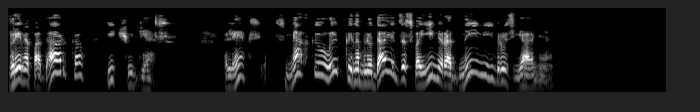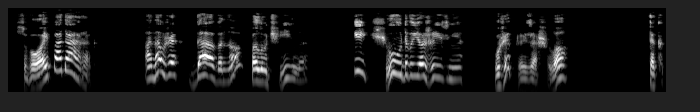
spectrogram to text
время подарков и чудес. Лекси с мягкой улыбкой наблюдает за своими родными и друзьями. Свой подарок она уже давно получила, и чудо в ее жизни уже произошло. Так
